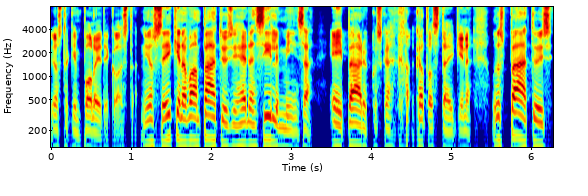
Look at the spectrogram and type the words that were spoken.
jostakin poliitikoista, niin jos se ikinä vaan päätyisi heidän silmiinsä, ei päädy, koska katso sitä ikinä, mutta jos päätyisi,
